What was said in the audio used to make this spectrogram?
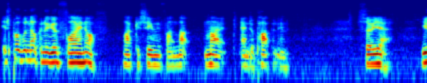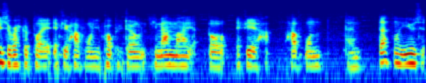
it's probably not going to go flying off like a ceiling fan. That might end up happening. So yeah, use a record player if you have one. You probably don't. Your nan might, but if you ha have one, then definitely use it.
